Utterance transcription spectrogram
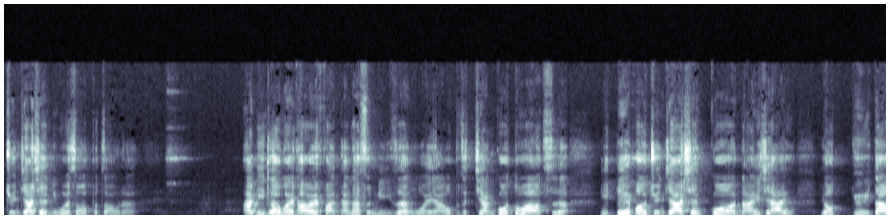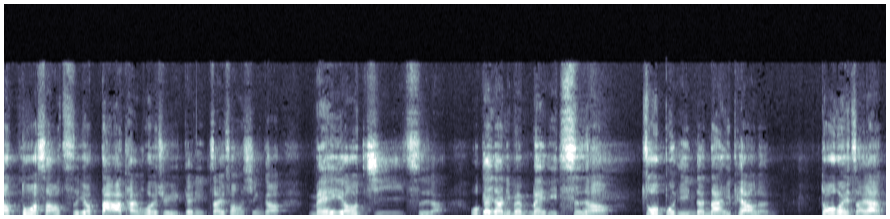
均价线你为什么不走呢？啊，你认为它会反弹，那是你认为啊，我不是讲过多少次了？你跌破均价线过后，哪一下有遇到多少次又大弹回去给你再创新高？没有几次啊！我跟你讲，你们每一次哈做不赢的那一票人，都会怎样？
